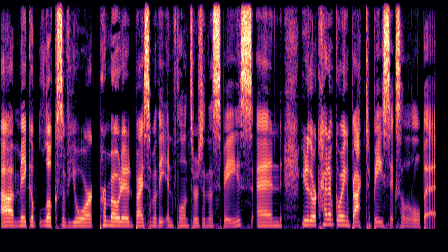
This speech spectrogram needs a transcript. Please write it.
uh, makeup looks of York promoted by some of the influencers in the space. And, you know, they're kind of going back to basics a little bit.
